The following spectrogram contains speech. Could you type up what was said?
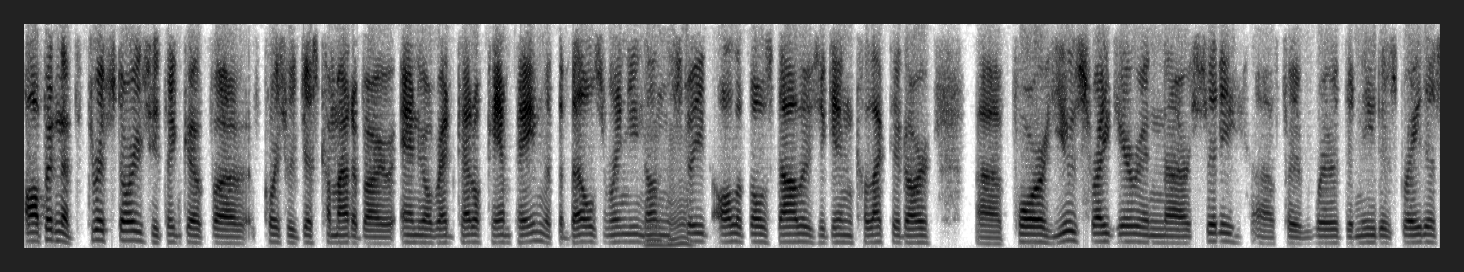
often of thrift stores, you think of, uh, of course, we've just come out of our annual Red Kettle campaign with the bells ringing on mm-hmm. the street. All of those dollars, again, collected are uh, for use right here in our city uh, for where the need is greatest.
